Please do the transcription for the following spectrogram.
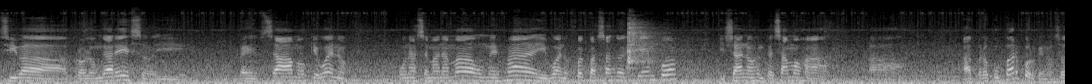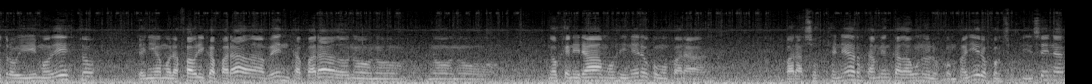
se iba a prolongar eso y pensábamos que bueno, una semana más, un mes más y bueno, fue pasando el tiempo y ya nos empezamos a, a- a preocupar porque nosotros vivimos de esto, teníamos la fábrica parada, venta parado, no, no, no, no, no generábamos dinero como para, para sostener también cada uno de los compañeros con sus quincenas.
